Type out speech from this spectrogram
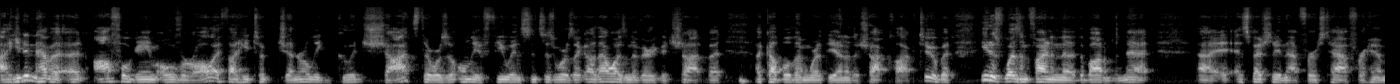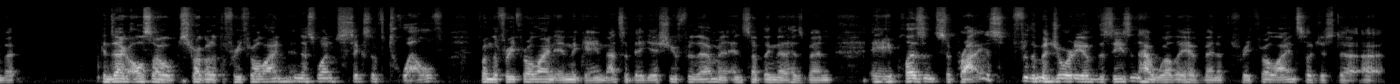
Uh, he didn't have a, an awful game overall. I thought he took generally good shots. There was only a few instances where it's like, oh, that wasn't a very good shot, but a couple of them were at the end of the shot clock too. But he just wasn't finding the, the bottom of the net, uh, especially in that first half for him. But Gonzaga also struggled at the free throw line in this one, six of 12 from the free throw line in the game. That's a big issue for them and, and, something that has been a pleasant surprise for the majority of the season, how well they have been at the free throw line. So just a, a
